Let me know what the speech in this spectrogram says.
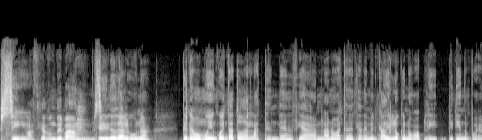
Sí. ¿Hacia dónde van? Sin duda alguna. Tenemos muy en cuenta todas las tendencias, las nuevas tendencias de mercado y lo que nos va pidiendo, pues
